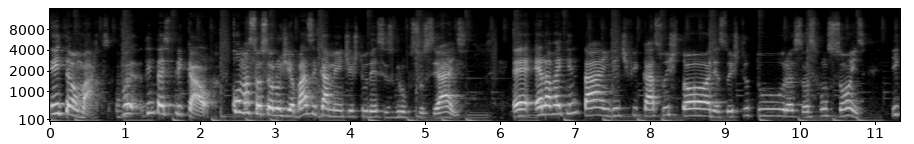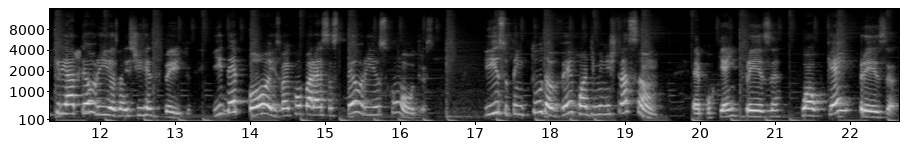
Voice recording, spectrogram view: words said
Então, Marcos, vou tentar explicar. Ó. Como a sociologia basicamente estuda esses grupos sociais, é, ela vai tentar identificar sua história, sua estrutura, suas funções e criar teorias a este respeito e depois vai comparar essas teorias com outras. E isso tem tudo a ver com a administração. É porque a empresa, qualquer empresa,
